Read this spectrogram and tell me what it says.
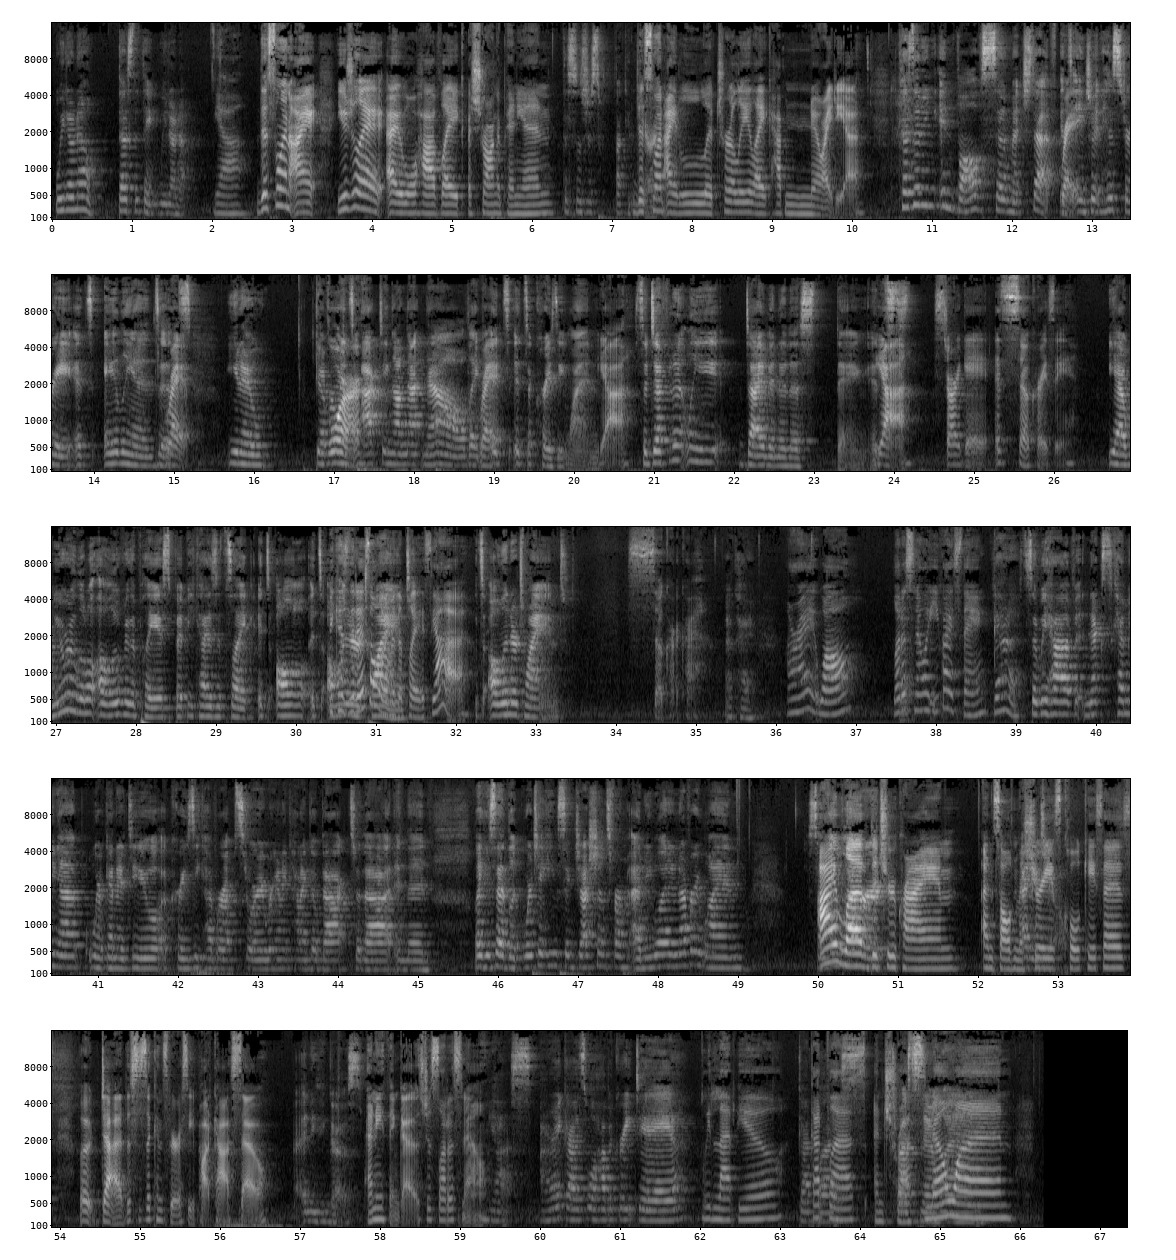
We don't know. That's the thing. We don't know. Yeah. This one, I usually I, I will have like a strong opinion. This was just fucking. This one, I literally like have no idea. because it involves so much stuff. It's Right. ancient history. It's aliens. It's, Right. You know, governments War. acting on that now. Like Right. it's it's a crazy one. Yeah. So definitely dive into this thing. It's, yeah. Stargate. It's so crazy. Yeah, we were a little all over the place, but because it's like it's all it's all Because it is all over the place. Yeah. It's all intertwined. So cray cray. Okay. All right. Well, let us know what you guys think. Yeah. So we have next coming up, we're gonna do a crazy cover up story. We're gonna kind of go back to that, and then, like I said, look, we're taking suggestions from anyone and everyone. I Something love the true crime, unsolved mysteries, cold cases. But, Dad, this is a conspiracy podcast, so Anything goes. anything goes. Just let us know. Yes. All right, guys. Well, have a great day. We love you. God God, bless. bless. And Trust trust, no no one. one.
